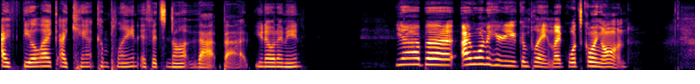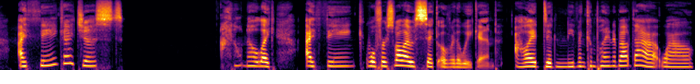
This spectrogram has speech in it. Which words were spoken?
I feel like I can't complain if it's not that bad. You know what I mean? Yeah, but I want to hear you complain. Like, what's going on? I think I just I don't know, like I think well first of all I was sick over the weekend. Oh, I didn't even complain about that. Wow.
